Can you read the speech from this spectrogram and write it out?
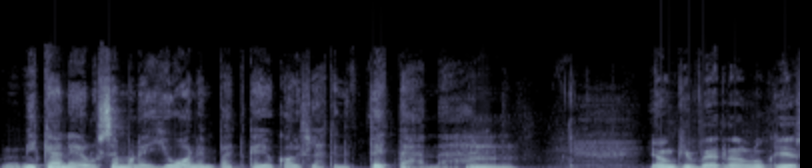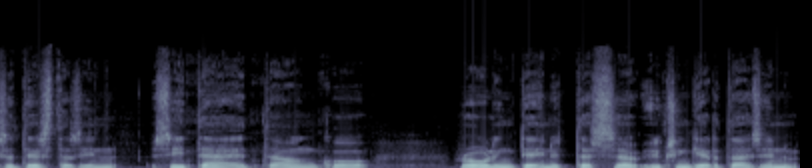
Mikään ei ollut semmoinen juonenpätkä, joka olisi lähtenyt vetämään. Mm. Jonkin verran lukiessa testasin sitä, että onko Rowling tehnyt tässä yksinkertaisen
